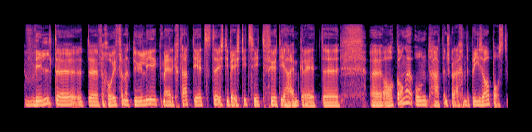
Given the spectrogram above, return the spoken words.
weil der, der Verkäufer natürlich gemerkt hat, jetzt ist die beste Zeit für die Heimgeräte äh, angegangen und hat entsprechend den Preis angepasst.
